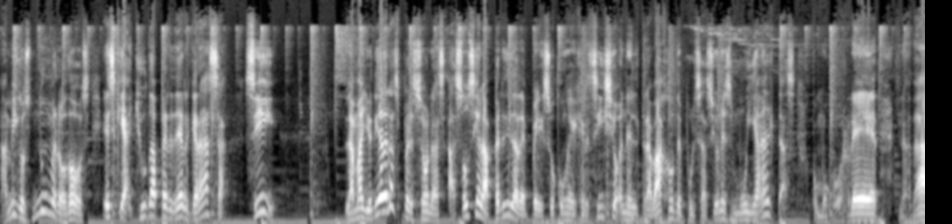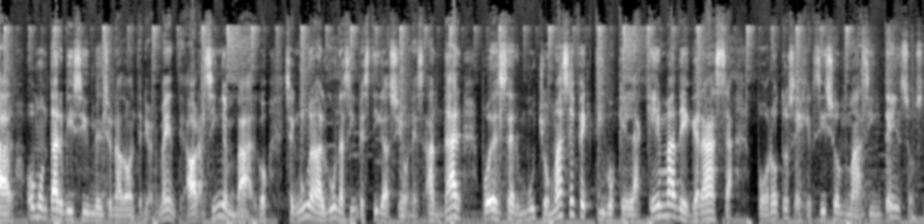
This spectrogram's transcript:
Amigos, número 2 es que ayuda a perder grasa. Sí, la mayoría de las personas asocia la pérdida de peso con ejercicio en el trabajo de pulsaciones muy altas, como correr, nadar o montar bici mencionado anteriormente. Ahora, sin embargo, según algunas investigaciones, andar puede ser mucho más efectivo que la quema de grasa por otros ejercicios más intensos.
